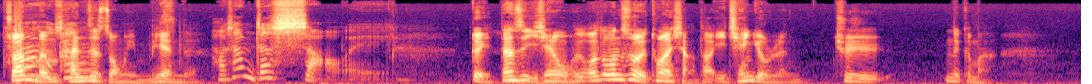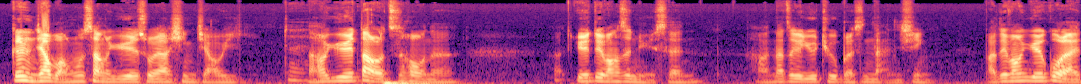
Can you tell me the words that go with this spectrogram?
专门拍这种影片的？好像比较少哎、欸。对，但是以前我我那时候也突然想到，以前有人去那个嘛，跟人家网络上约说要性交易，对，然后约到了之后呢，约对方是女生，好，那这个 YouTuber 是男性，把对方约过来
